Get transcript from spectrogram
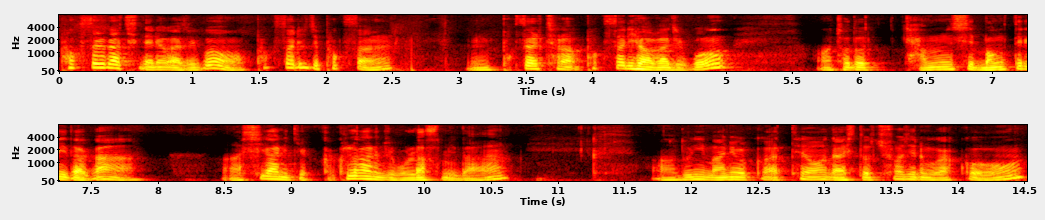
폭설같이 내려가지고 폭설이지 폭설 음, 폭설처럼 폭설이 와가지고 어, 저도 잠시 멍 때리다가 아, 시간이 이렇게 흘러가는 줄 몰랐습니다. 아, 눈이 많이 올 것 같아요. 날씨도 추워지는 것 같고.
